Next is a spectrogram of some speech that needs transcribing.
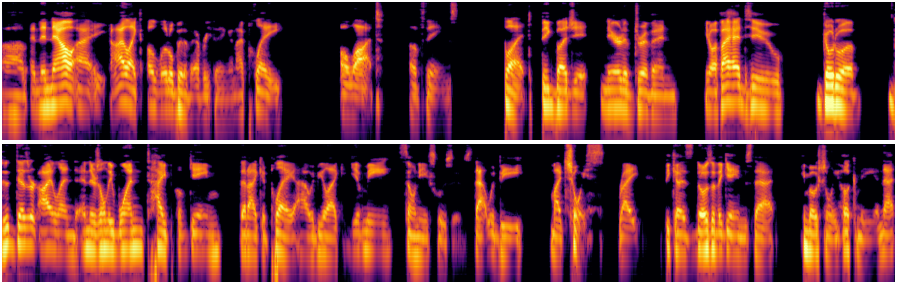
Um, and then now I I like a little bit of everything, and I play a lot of things. But big budget, narrative driven. You know, if I had to go to a d- desert island and there's only one type of game that I could play, I would be like, give me Sony exclusives. That would be my choice, right? Because those are the games that emotionally hook me, and that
